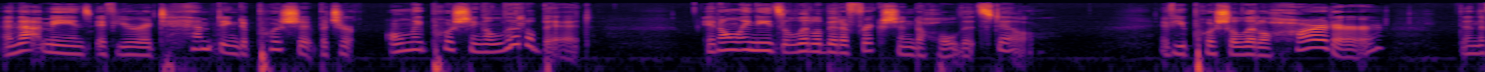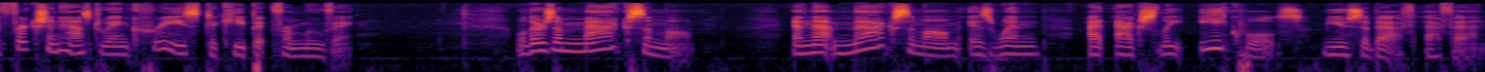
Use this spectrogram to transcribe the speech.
And that means if you're attempting to push it, but you're only pushing a little bit, it only needs a little bit of friction to hold it still. If you push a little harder, then the friction has to increase to keep it from moving. Well, there's a maximum, and that maximum is when it actually equals mu sub s fn.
